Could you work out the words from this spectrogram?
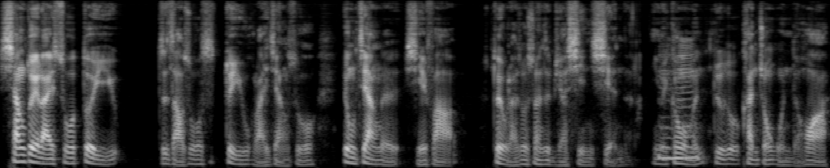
相对来说，对于至少说是对于我来讲说，用这样的写法。对我来说算是比较新鲜的了，因为跟我们就是说看中文的话，嗯、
